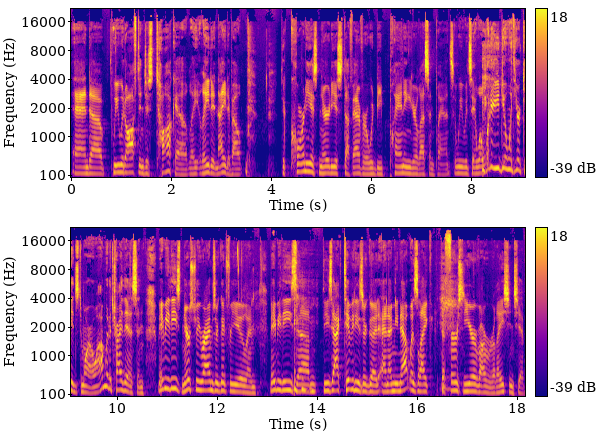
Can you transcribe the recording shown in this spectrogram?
and we would often just talk late late at night about the corniest, nerdiest stuff ever would be planning your lesson plan. So we would say, well, what are you doing with your kids tomorrow? Well, I'm going to try this, and maybe these nursery rhymes are good for you, and maybe these um, these activities are good. And I mean, that was like the first year of our relationship,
